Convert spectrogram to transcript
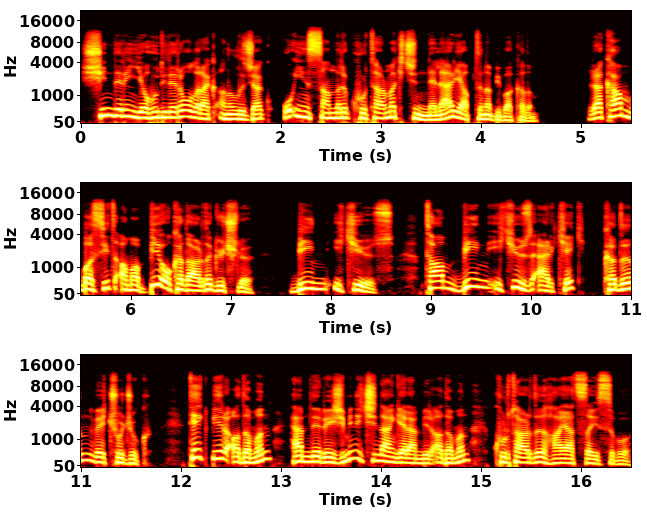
Schindler'in Yahudileri olarak anılacak o insanları kurtarmak için neler yaptığına bir bakalım. Rakam basit ama bir o kadar da güçlü. 1200. Tam 1200 erkek, kadın ve çocuk. Tek bir adamın hem de rejimin içinden gelen bir adamın kurtardığı hayat sayısı bu.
